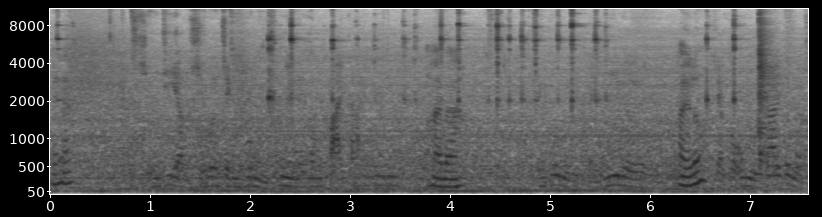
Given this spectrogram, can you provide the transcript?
你睇少之又少啊，政府唔中意你咁敗家啲，係咪啊？政府唔俾嘅。係咯。成個澳門街都唔知。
